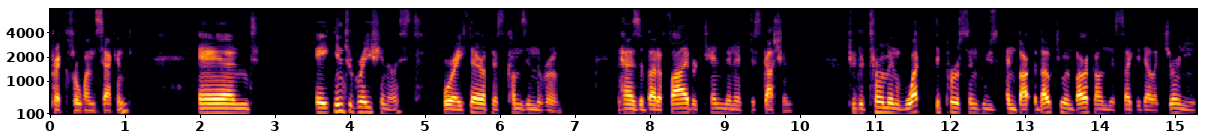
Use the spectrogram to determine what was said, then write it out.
prick for one second. And a integrationist or a therapist comes in the room has about a five or 10 minute discussion to determine what the person who's embar- about to embark on this psychedelic journey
